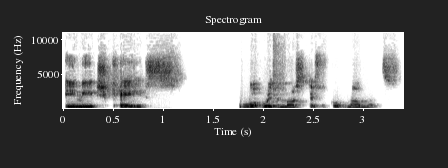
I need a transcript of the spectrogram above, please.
in each case, what were the most difficult moments?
